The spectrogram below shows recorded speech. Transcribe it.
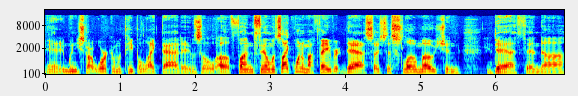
and when you start working with people like that, it was a, a fun film. It's like one of my favorite deaths. It's a slow motion death, and uh,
